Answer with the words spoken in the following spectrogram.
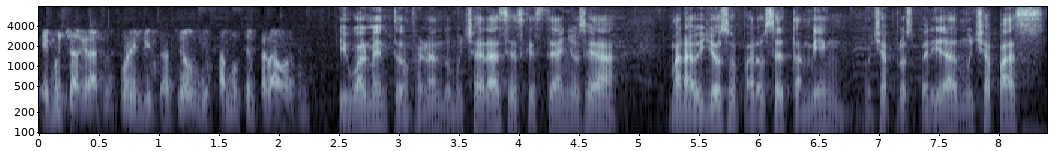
Eh, muchas gracias por la invitación y estamos siempre a la orden. Igualmente, don Fernando, muchas gracias. Que este año sea maravilloso para usted también. Mucha prosperidad, mucha paz,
